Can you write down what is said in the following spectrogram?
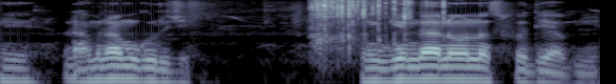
हे, राम गुरुजी. ही गिंदान वनस्पती आपली.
